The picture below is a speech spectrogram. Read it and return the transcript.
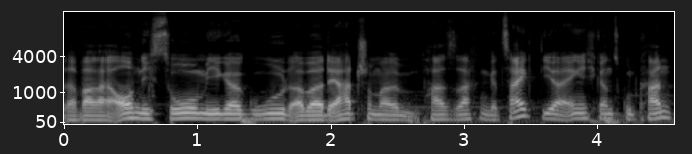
da war er auch nicht so mega gut, aber der hat schon mal ein paar Sachen gezeigt, die er eigentlich ganz gut kann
